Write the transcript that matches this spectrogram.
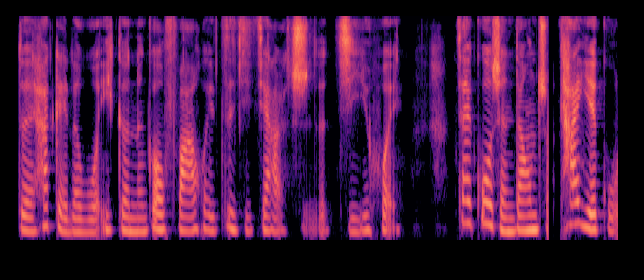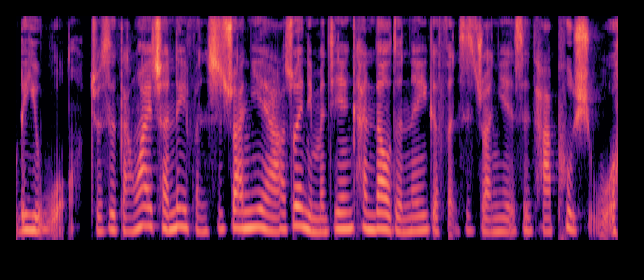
对他给了我一个能够发挥自己价值的机会。在过程当中，他也鼓励我，就是赶快成立粉丝专业啊。所以你们今天看到的那一个粉丝专业，是他 push 我，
